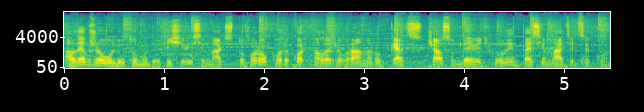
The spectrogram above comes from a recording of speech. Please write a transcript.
Але вже у лютому 2018 року рекорд належав ранеру Кетс з часом 9 хвилин та 17 секунд.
